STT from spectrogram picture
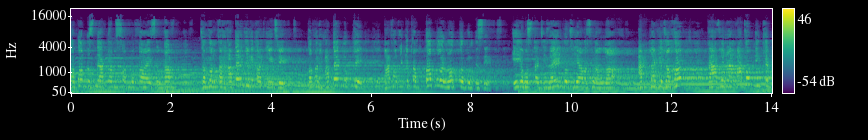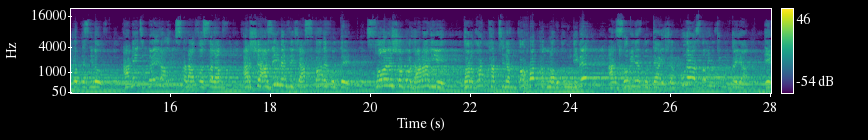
তখন রসুল আকরাম আলাইহি যখন তার হাতের দিকে তাকিয়েছে, তখন হাতের মধ্যে মাথা থেকে টপ করে রক্ত পড়তেছে। এই অবস্থায় জিব্রাইল বলছে রাসূলুল্লাহ, আপনাকে যখন কাফেররা পাথর নিক্ষেপ করতেছিল, আমি জিব্রাইল আলাইহিস সালাতু ওয়াস সালাম আরশে আজিমের নিচে আসমানের মধ্যে ছয় শত ডানা দিয়ে দরবার খাচ্ছিলাম। তখন আল্লাহ হুকুম দিবে, আর জমিনের মধ্যে আইসা পুরা জমিনকে উঠাইয়া এই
